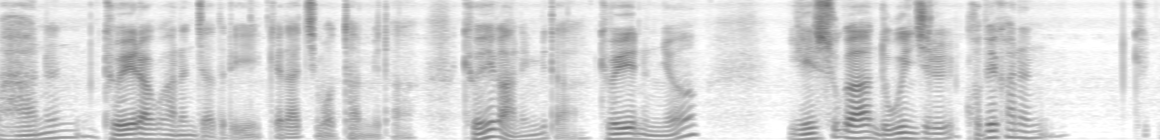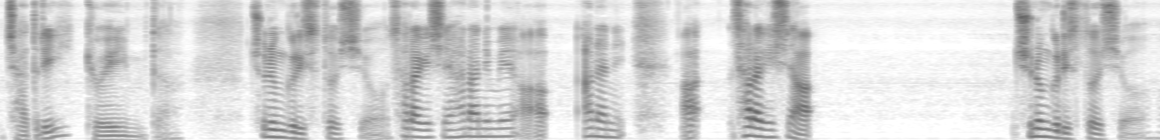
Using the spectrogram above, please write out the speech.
많은 교회라고 하는 자들이 깨닫지 못합니다. 교회가 아닙니다. 교회는요 예수가 누구인지를 고백하는 그 자들이 교회입니다. 주는 그리스도시요 살아계신 하나님의 아, 하나님 아 살아계신 아, 주는 그리스도시요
